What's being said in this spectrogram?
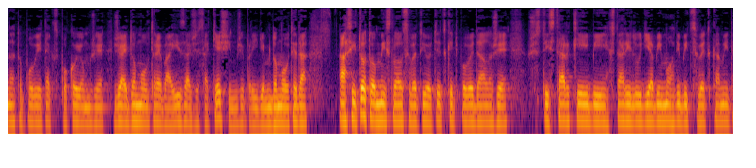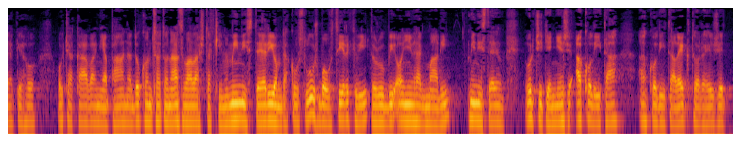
ona to povie tak spokojom, že, že aj domov treba ísť a že sa teším, že prídem domov. Teda asi toto myslel svätý Otec, keď povedal, že tí starky by, starí ľudia by mohli byť svetkami takého očakávania pána. Dokonca to nazval až takým ministériom, takou službou v cirkvi, ktorú by oni tak mali. Ministérium určite nie, že akolita, akolita lektor, že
